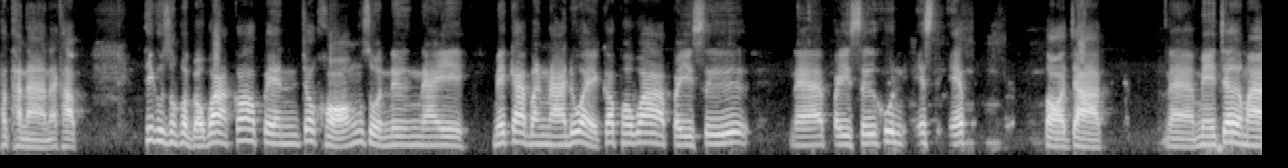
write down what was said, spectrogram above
พัฒนานะครับ ที่คุณสงกรดบอกว่าก็เป็นเจ้าของส่วนหนึ่งในเมกาบางนาด้วย ก็เพราะว่าไปซื้อนะไปซื้อหุ้น SF ต่อจากนะเมเจอร์มา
